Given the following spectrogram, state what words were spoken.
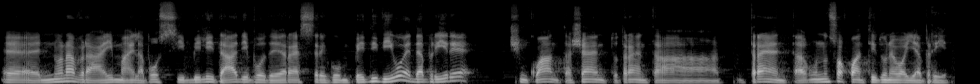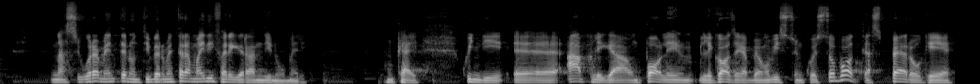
eh, non avrai mai la possibilità di poter essere competitivo ed aprire 50, 100, 30, 30, non so quanti tu ne voglia aprire, ma sicuramente non ti permetterà mai di fare grandi numeri. Ok, quindi eh, applica un po' le, le, cose che abbiamo visto in questo podcast. Spero che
